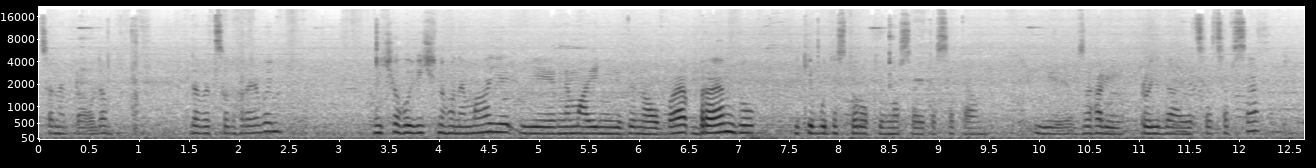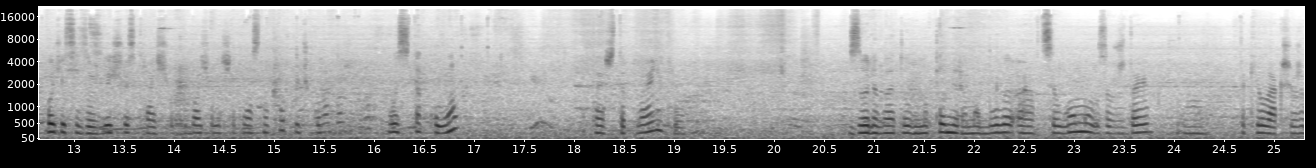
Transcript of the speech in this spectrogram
це неправда. 900 гривень. Нічого вічного немає і немає ні єдиного бренду, який буде 100 років носитися там. І взагалі проїдається це все. Хочеться завжди щось краще. Побачила ще класну курточку. Ось таку. Теж тепленьку. З оліветовими комірами були, а в цілому завжди такі легші. Вже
